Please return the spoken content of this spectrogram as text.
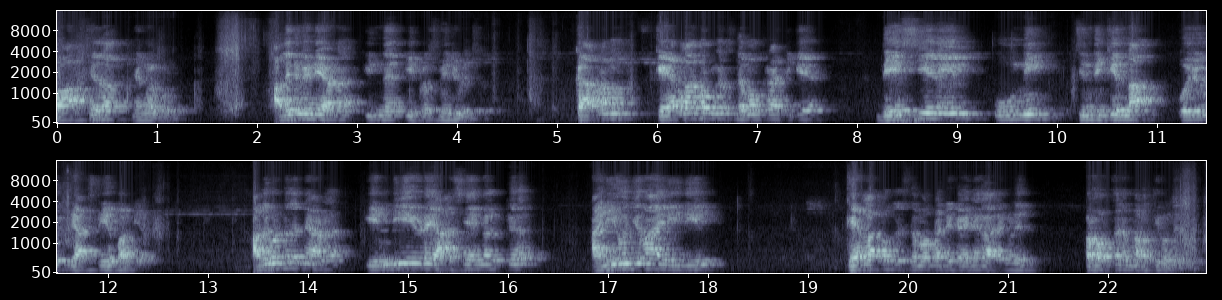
ബാധ്യത ഞങ്ങൾക്കുണ്ട്. അതിനുവേണ്ടിയാണ് ഇന്ന് ഈ പ്രസ് മീറ്റ് വിളിച്ചത്. കാരണം കേരള കോൺഗ്രസ് ഡെമോക്രാറ്റിക് ദേശീയതയിൽ ഊന്നി ചിന്തിക്കുന്ന ഒരു രാഷ്ട്രീയ പാർട്ടിയാണ്. അതുകൊണ്ട് തന്നെയാണ് എൻ ഡി എയുടെ ആശയങ്ങൾക്ക് അനുയോജ്യമായ രീതിയിൽ കേരള കോൺഗ്രസ് ഡെമോക്രാറ്റിക് കഴിഞ്ഞ കാലങ്ങളിൽ പ്രവർത്തനം നടത്തി വന്നിരുന്നത്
